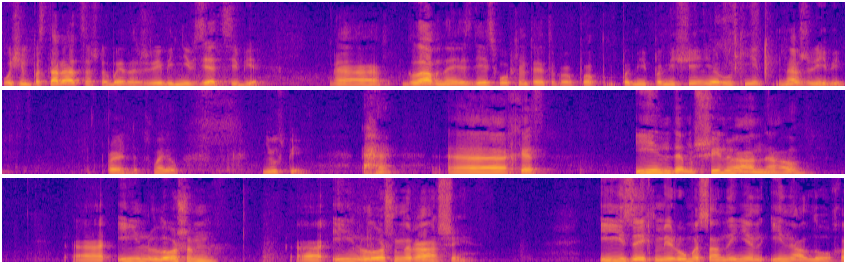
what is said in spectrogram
очень постараться, чтобы этот жребий не взять себе. Главное здесь, в общем-то, это помещение руки на жребий. Правильно, ты посмотрел? Не успеем. Э, Хес. Ин дем шину анал, э, ин лошен, э, ин лошен раши. Из их мирума санынин ин алоха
